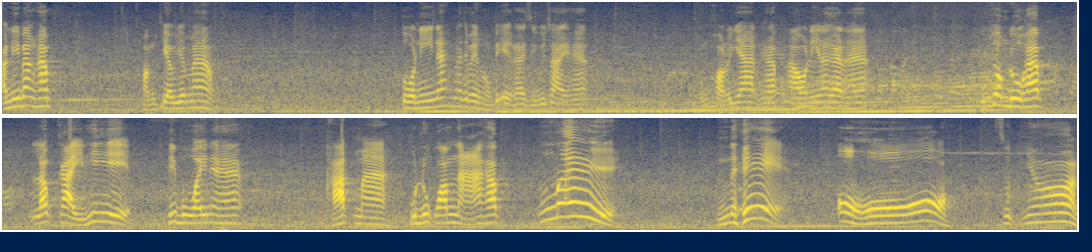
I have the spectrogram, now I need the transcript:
อันนี้บ้างครับ หอมเจียวเยอะมาก ตัวนี้นะ น่าจะเป็นของพี่เอกชัยศรีวิชัยฮะ ผมขออนุญาตครับ เอาอันนี้แล้วกันฮะ คุณผู้ชมดูครับ แล้วไก่ที่พี่บวยนะฮะคัดมาคุณดูความหนาครับนี่นี่โอ้โห สุดยอด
